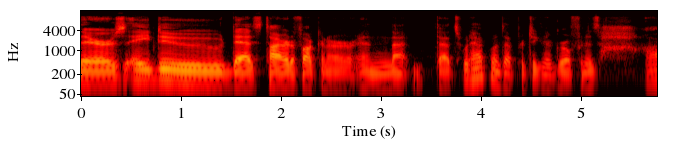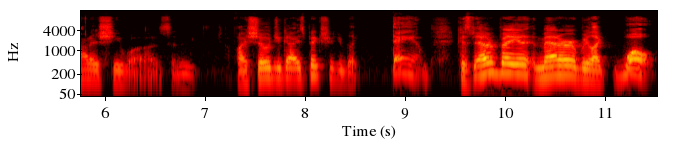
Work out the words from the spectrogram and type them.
there's a dude that's tired of fucking her, and that that's what happened with that particular girlfriend. As hot as she was, and if I showed you guys pictures, you'd be like, "Damn!" Because everybody that met her would be like, "Whoa!"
